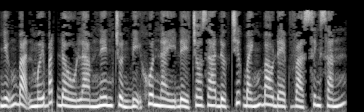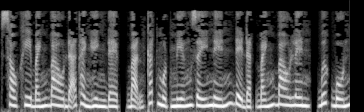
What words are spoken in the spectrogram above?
những bạn mới bắt đầu làm nên chuẩn bị khuôn này để cho ra được chiếc bánh bao đẹp và xinh xắn, sau khi bánh bao đã thành hình đẹp, bạn cắt một miếng giấy nến để đặt bánh bao lên, bước 4,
